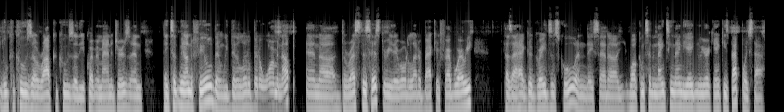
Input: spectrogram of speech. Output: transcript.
luke Cucuzza rob Cucuzza the equipment managers. And they took me on the field and we did a little bit of warming up and uh, the rest is history. They wrote a letter back in February because I had good grades in school, and they said, uh, "Welcome to the 1998 New York Yankees bat boy staff."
